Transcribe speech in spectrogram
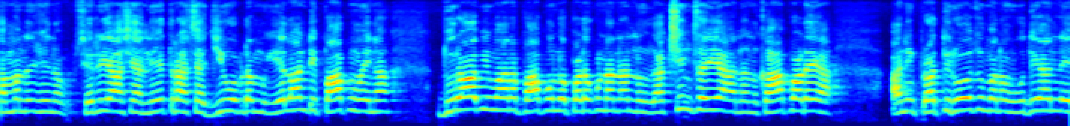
సంబంధించిన శరీరాశ నేత్రాశ జీవపడం ఎలాంటి పాపమైనా దురాభిమాన పాపంలో పడకుండా నన్ను రక్షించయ్యా నన్ను కాపాడయ్యా అని ప్రతిరోజు మనం ఉదయాన్నే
